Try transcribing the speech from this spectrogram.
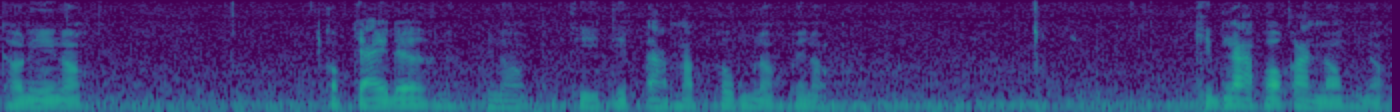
เท่านี้เนาะขอบใจเด้อพี่น้องที่ติดตามรับชมเนาะพี่น้องคลิปหน้าพอกันเนาะพี่น้อง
